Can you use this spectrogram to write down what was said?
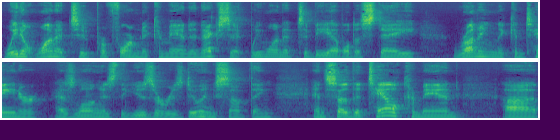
We don't want it to perform the command and exit. We want it to be able to stay running the container as long as the user is doing something. And so the tail command uh,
